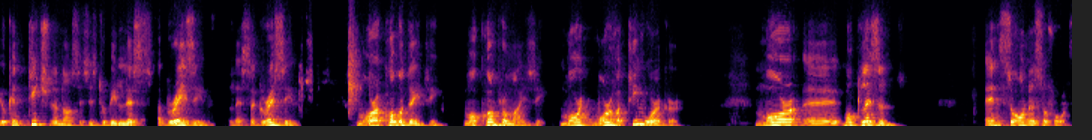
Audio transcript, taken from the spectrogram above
You can teach the narcissist to be less abrasive, less aggressive, more accommodating, more compromising, more, more of a team worker, more, uh, more pleasant, and so on and so forth.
